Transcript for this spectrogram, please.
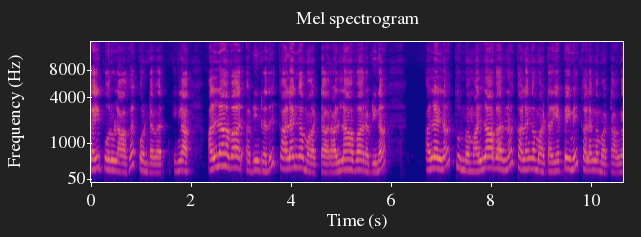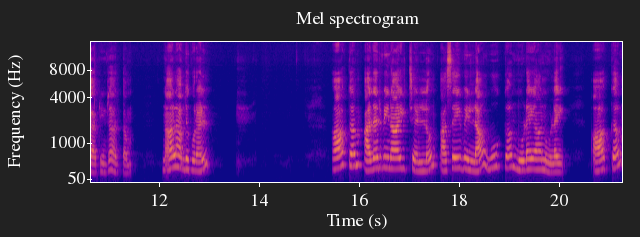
கைப்பொருளாக கொண்டவர். ஓகேங்களா? அல்லாவார் அப்படின்றது கலங்க மாட்டார் அல்லாவார் அப்படின்னா அல்லல்னா துன்பம். அல்லாவார்னா கலங்க மாட்டார் எப்பயுமே கலங்க மாட்டாங்க அப்படின்ற அர்த்தம். நாலாவது குரல். ஆக்கம் அதர்வினாய் செல்லும் அசைவில்லா ஊக்கம் உடையான் உலை. ஆக்கம்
